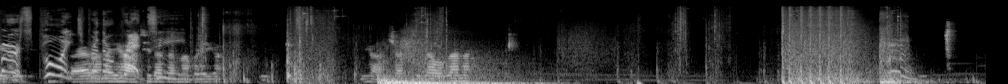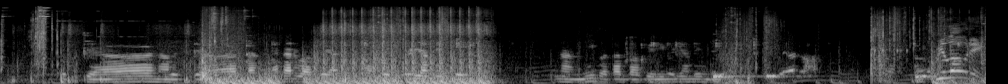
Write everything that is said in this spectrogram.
first point for the red team ये अच्छा सीधा होगा ना। വെച്ചാൽ ആ yang അങ്ങനെ nah ini പേടിയാൻ നന്ദി juga yang പേടിയാൻ Reloading.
